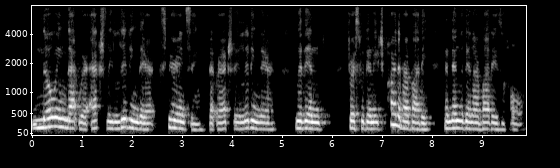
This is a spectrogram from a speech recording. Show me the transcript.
knowing that we're actually living there, experiencing that we're actually living there within first within each part of our body and then within our body as a whole.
